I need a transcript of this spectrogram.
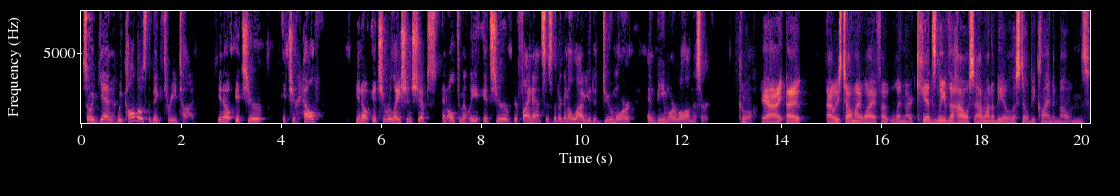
So again, we call those the big three, Todd. You know, it's your it's your health, you know, it's your relationships, and ultimately it's your your finances that are going to allow you to do more and be more while on this earth. Cool. Yeah, I I, I always tell my wife uh, when our kids leave the house, I want to be able to still be climbing mountains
